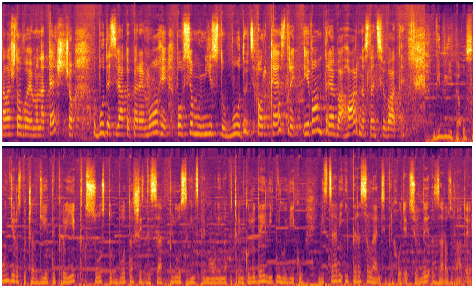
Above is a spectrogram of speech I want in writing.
Налаштовуємо на те, що буде свято перемоги, по всьому місту будуть оркестри, і вам треба гарно станцювати. Від літа у фонді розпочав діяти проєкт СОС Турбота 60 Він спрямований на підтримку людей літнього віку. Місцеві і переселенці приходять сюди за розрадою.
